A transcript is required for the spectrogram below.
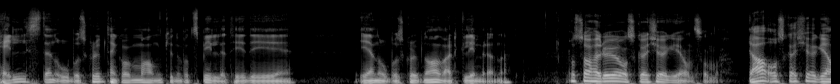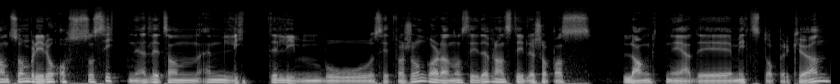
helst en Obos-klubb. Tenk om han kunne fått spilletid i, i en Obos-klubb nå. hadde vært glimrende. Og så har du Oskar Kjøge Jansson, da. Ja, Oskar Kjøge Jansson blir jo også sittende i litt sånn, en litt limbo-situasjon, går det an å si det? For han stiller såpass langt ned i midtstopperkøen.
